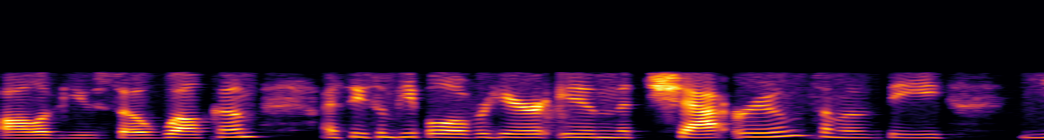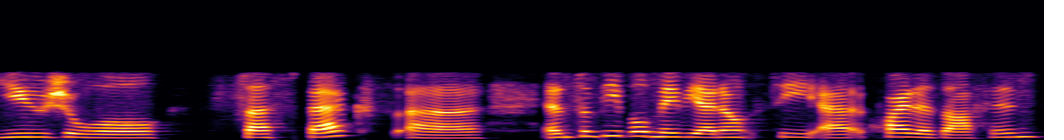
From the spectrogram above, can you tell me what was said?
all of you. So welcome. I see some people over here in the chat room, some of the usual suspects, uh, and some people maybe I don't see uh quite as often.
